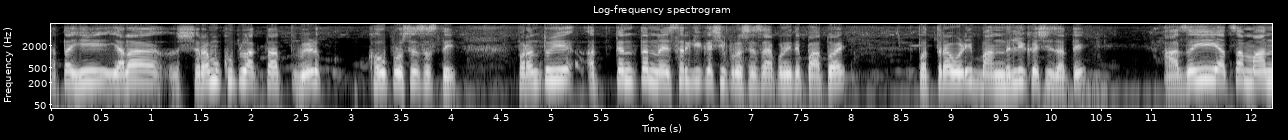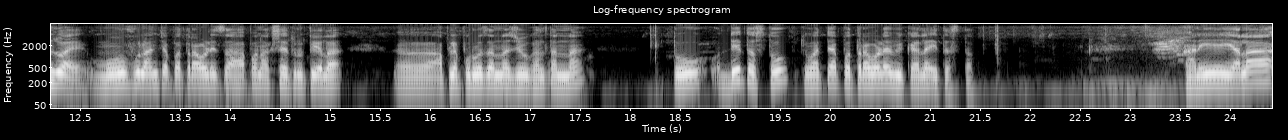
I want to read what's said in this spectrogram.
आता ही याला श्रम खूप लागतात वेळ खाऊ प्रोसेस असते. परंतु ही अत्यंत नैसर्गिक अशी प्रोसेस आहे. आपण इथे पाहतो आहे पत्रावळी बांधली कशी जाते. आजही याचा मान जो आहे मोहफुलांच्या पत्रावळीचा हा पण अक्षय तृतीयेला आपल्या पूर्वजांना जीव घालताना तो देत असतो किंवा त्या पत्रावळ्या विकायला येत असतात. आणि याला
